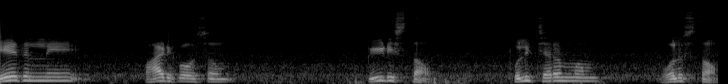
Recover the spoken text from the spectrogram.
గేదెల్ని పాడి కోసం పీడిస్తాం పులి చర్మం ఒలుస్తాం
